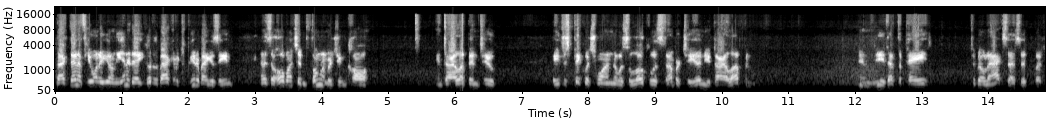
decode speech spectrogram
Back then, if you want to get on the internet, you go to the back of a computer magazine, and there's a whole bunch of phone numbers you can call and dial up into. You just pick which one that was the localist number to you, and you dial up, and and you'd have to pay to be able to access it. But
